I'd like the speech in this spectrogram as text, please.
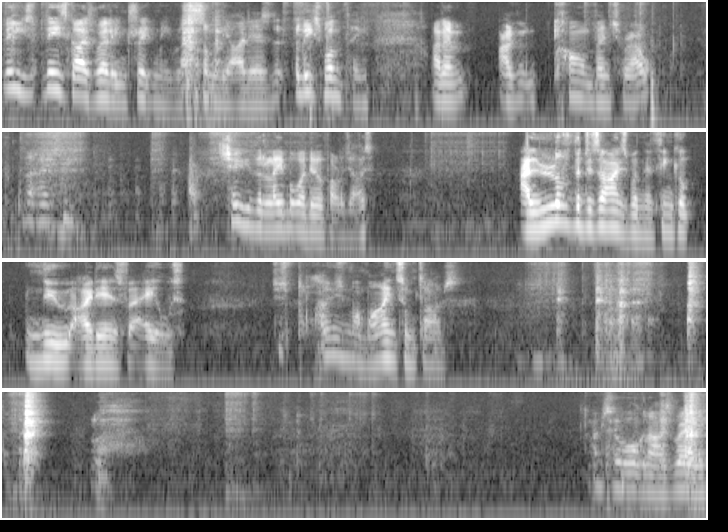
These these guys really intrigue me with some of the ideas. At least one thing, I don't, I can't venture out. Show you the label. I do apologise. I love the designs when they think up new ideas for ales. Just blows my mind sometimes. I'm so organised, really.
